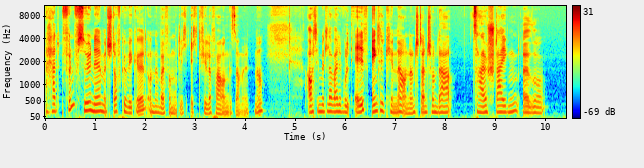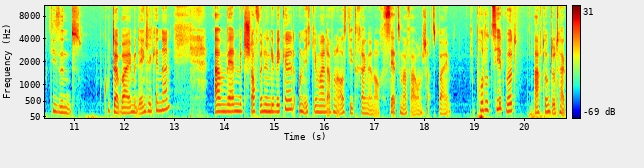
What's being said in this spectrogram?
hat fünf Söhne mit Stoff gewickelt und dabei vermutlich echt viel Erfahrung gesammelt. Ne? Auch die mittlerweile wohl elf Enkelkinder und dann stand schon da Zahl steigend. Also die sind gut dabei mit Enkelkindern. Ähm, werden mit Stoffwindeln gewickelt und ich gehe mal davon aus, die tragen dann auch sehr zum Erfahrungsschatz bei. Produziert wird, Achtung, total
